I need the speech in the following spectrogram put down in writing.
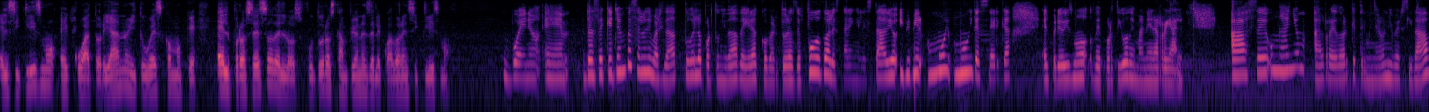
el ciclismo ecuatoriano y tú ves como que el proceso de los futuros campeones del Ecuador en ciclismo? Bueno, em, desde que yo empecé la universidad tuve la oportunidad de ir a coberturas de fútbol, estar en el estadio y vivir muy, muy de cerca el periodismo deportivo de manera real. Hace un año alrededor que terminé la universidad,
